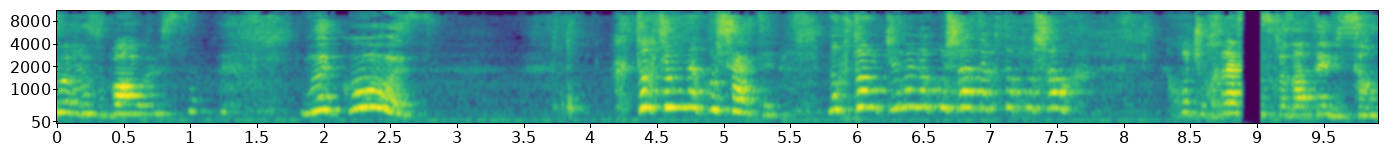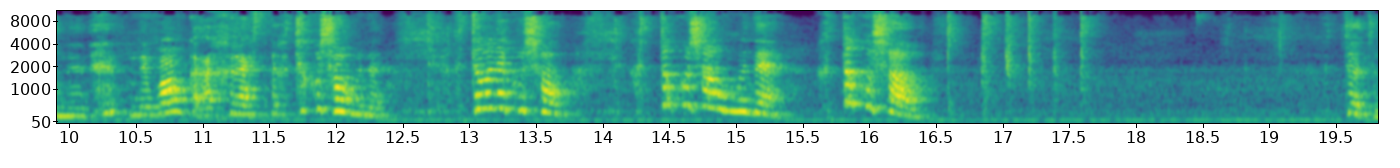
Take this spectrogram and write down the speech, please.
Все розбавився. Викусь. Хто хотів мене кусати? Ну хто хотів мене кусати, хто кусав? Хочу хрест сказати і все, не, не а хрест. Хто кусав мене? Хто мене кусав? Хто кусав мене? Хто кусав? Хто то?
